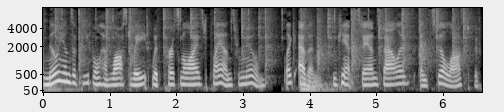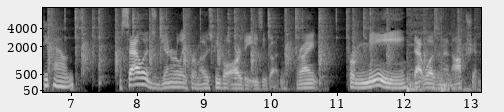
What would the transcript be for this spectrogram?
Millions of people have lost weight with personalized plans from Noom, like Evan, who can't stand salads and still lost 50 pounds. Salads, generally, for most people, are the easy button, right? For me, that wasn't an option.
